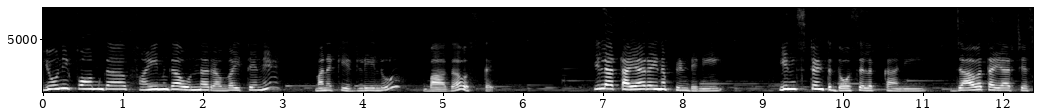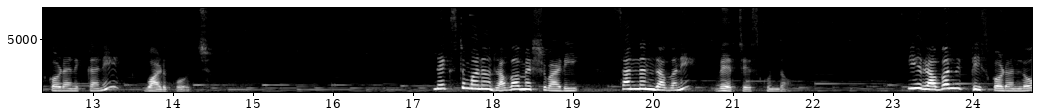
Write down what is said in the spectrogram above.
యూనిఫామ్గా ఫైన్గా ఉన్న రవ్వ అయితేనే మనకి ఇడ్లీలు బాగా వస్తాయి. ఇలా తయారైన పిండిని ఇన్స్టెంట్ దోశలకు కానీ జావ తయారు చేసుకోవడానికి కానీ వాడుకోవచ్చు. నెక్స్ట్ మనం రవ్వ మెష్ వాడి సన్నని రవ్వని వేరు చేసుకుందాం. ఈ రవ్వని తీసుకోవడంలో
